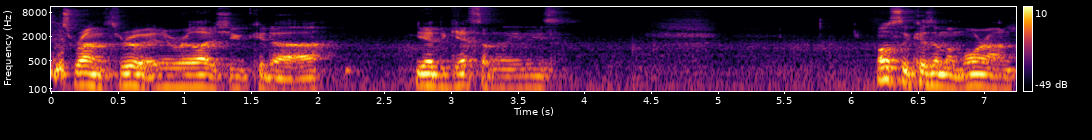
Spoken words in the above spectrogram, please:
Just run through it and realize you could, uh, you had to get something of these. Mostly because I'm a moron.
